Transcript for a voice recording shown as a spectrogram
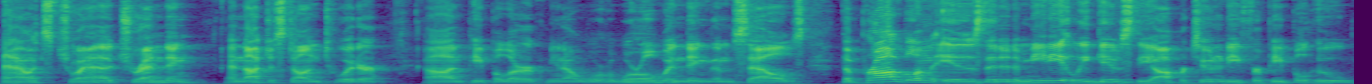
Now it's uh, trending, and not just on Twitter uh, and people are, you know, whirlwinding themselves. The problem is that it immediately gives the opportunity for people who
